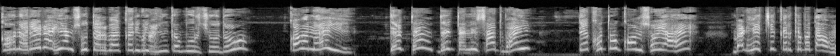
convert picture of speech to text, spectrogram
कौन अरे रही हम सुतल बा करीब हिंका तो बुरचो दो कौन है ये? देखता देखता निषाद भाई। देखो तो कौन सोया है। बढ़िया चेक करके बताओ,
